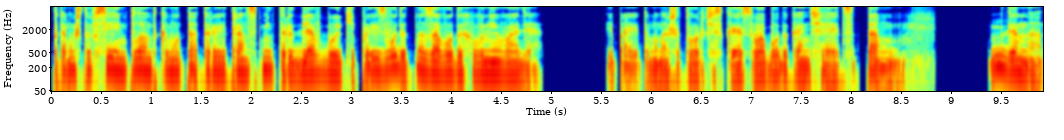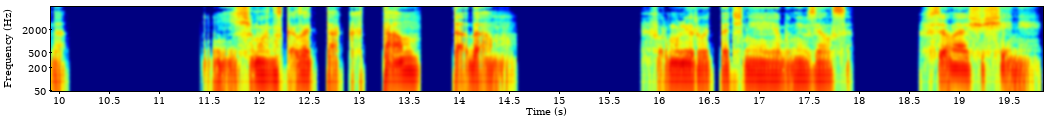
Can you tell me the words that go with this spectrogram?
потому что все имплант-коммутаторы и трансмиттеры для вбойки производят на заводах в Неваде. И поэтому наша творческая свобода кончается там, где надо. Еще можно сказать так, там, тадам. Формулировать точнее я бы не взялся. Все на ощущении.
